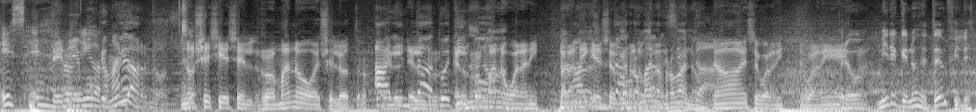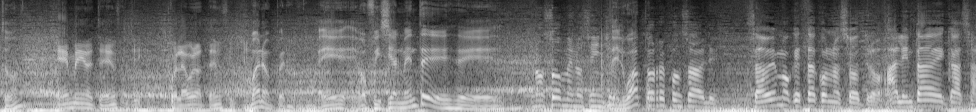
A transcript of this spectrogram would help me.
Es, es Tenemos Rodrigo que Romano. cuidarnos. No sé si es el romano o es el otro. El, el- el equipo. romano guaraní. Para mí que es el romano. romano. No, es el guaraní. El guaraní Pero mire que no es de Tenfield esto. es medio de Tenfield, sí. Colabora Tenfield. Bueno, pero eh, oficialmente es de. No sos menos hincha. Del guapo. Sos responsable. Sabemos que está con nosotros. Alentada de casa.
